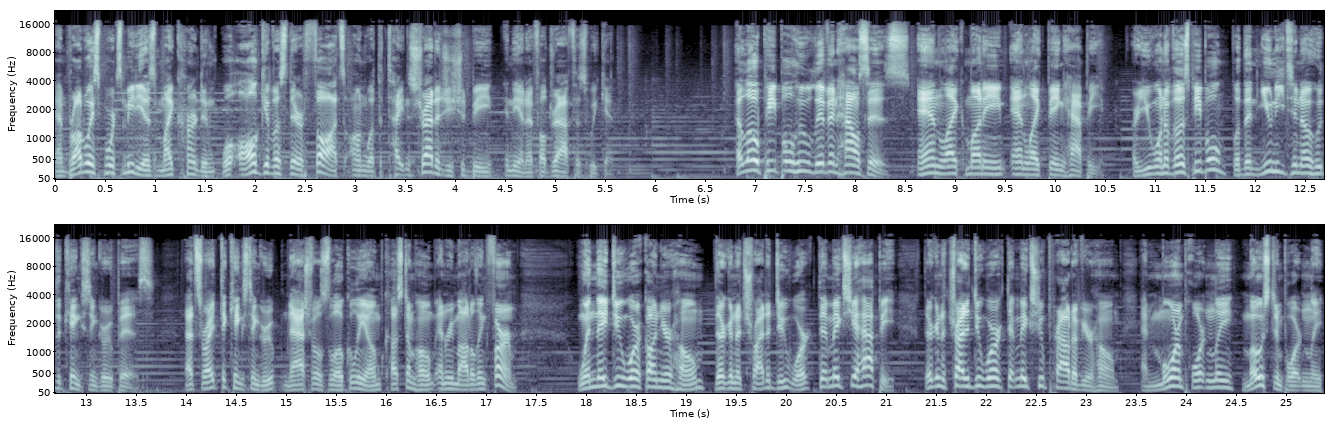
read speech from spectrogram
and Broadway Sports Media's Mike Herndon will all give us their thoughts on what the Titans strategy should be in the NFL draft this weekend. Hello, people who live in houses and like money and like being happy. Are you one of those people? Well, then you need to know who the Kingston Group is. That's right, the Kingston Group, Nashville's locally owned custom home and remodeling firm. When they do work on your home, they're going to try to do work that makes you happy. They're going to try to do work that makes you proud of your home. And more importantly, most importantly,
